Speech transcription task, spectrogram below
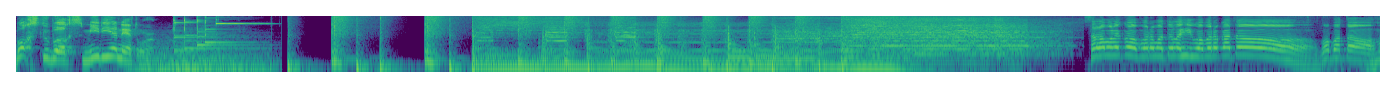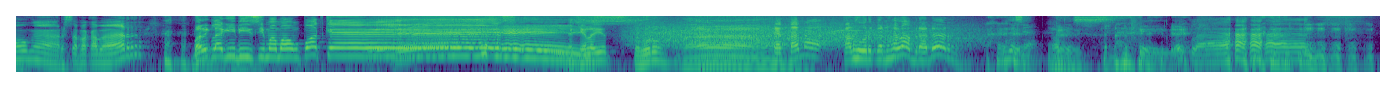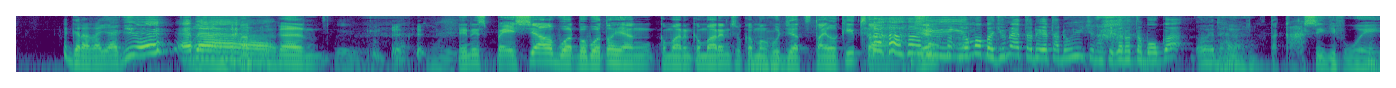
Box to Box Media Network. Assalamualaikum warahmatullahi wabarakatuh. Bobotoh mau ngers, apa kabar? Balik lagi di Si Mamaung Podcast. Oke lah yuk. Ah. Etana kaluhurkeun heula, brother. Geus ya? Oh, geus. Oke, baiklah. Gara raya ge eh. Ada. Bukan. Ini spesial buat Bobotoh yang kemarin-kemarin suka menghujat style kita. ya. Si ieu mah bajuna eta deui eta deui cenah siga teu boga. Oh, eta. Kita kasih giveaway.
